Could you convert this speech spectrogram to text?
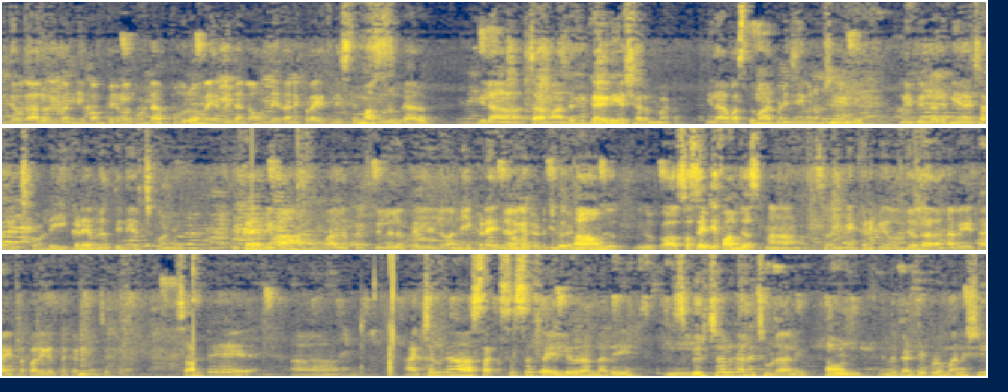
ఉద్యోగాలు ఇవన్నీ పంపివ్వకుండా పూర్వం ఏ విధంగా ఉండేదని ప్రయత్నిస్తే మా గురువు గారు ఇలా మా అందరికి గైడ్ చేశారనమాట ఇలా వస్తు మార్పిడి జీవనం చేయండి. మీ పిల్లల్ని మీరే చదివించుకోండి. ఇక్కడే వృత్తి నేర్చుకోండి. ఇక్కడే వివాహం వాళ్ళ పిల్లల పెళ్ళిళ్ళు అన్నీ ఇక్కడే జరిగేటట్టు చూడండి. ఆ, ఉంది. ఈ ఒక సొసైటీ ఫామ్ చేస్తారు ఆ, సో ఇంకెక్కడికి ఉద్యోగాలన్న వేట ఇట్లా పరిగెత్తకండి అని చెప్పారు. సో అంటే ఆ, యాక్చువల్గా సక్సెస్ ఫెయిల్యూర్ అన్నది స్పిరిచువల్గానే చూడాలి. ఎందుకంటే ఇప్పుడు మనిషి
